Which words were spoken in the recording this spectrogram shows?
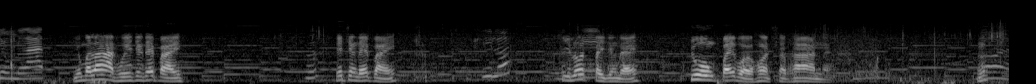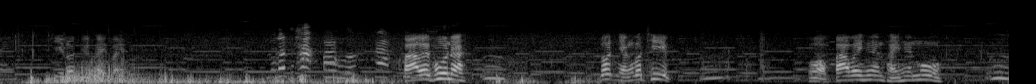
ยุมลาดยมราชผู้เฮ็ดจังได้ไปเฮ็ดจังได้ไปขี่รถขี่รถไปจังไดจูงไปบ่ฮอดสะพานน่ะ ขี่รถอยู่ไสไปรถหักปังเหรอหักปาไปพูดน่ะ อืมรถหยังรถทีบอืมบ่ปาไว้เฮือนไผเฮือนหมู่ อืม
